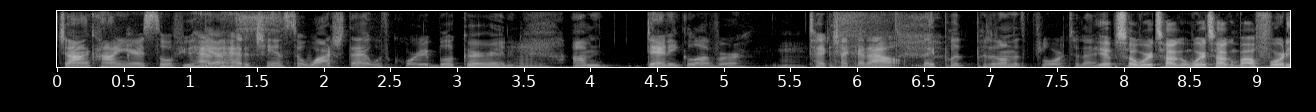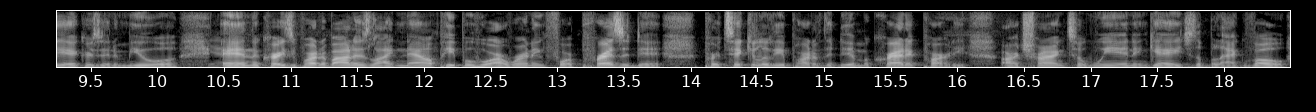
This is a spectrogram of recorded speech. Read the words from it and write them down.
John Conyers. So if you haven't had a chance to watch that with Cory Booker and um, Danny Glover, mm. take check it out. They put put it on the floor today. Yep. So we're talking we're talking about 40 acres and a mule. And the crazy part about it is like now people who are running for president, particularly a part of the Democratic Party, are trying to win engage the black vote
